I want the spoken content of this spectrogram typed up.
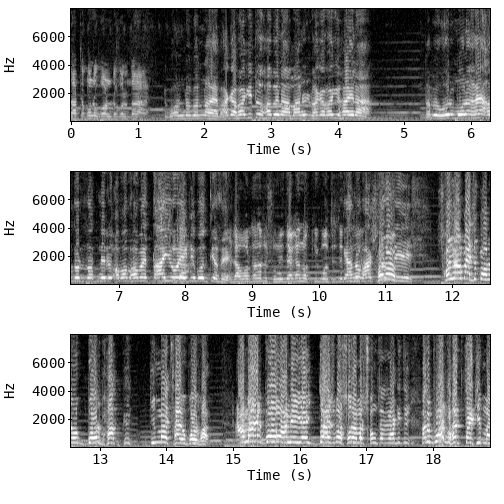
যাতে কোনো গন্ডগোল না হয়। গন্ডগোল না হয় ভাগাভাগি তো হবে না মানুষ ভাগাভাগি হয় না। তবে ওর মনে হয় আদর যত্নের অভাব হবে তাই ও এইটি বলতেছে। এটা ওর কথা একটু শুনি দেখানো কি বলতেছে। কেন ভাগ শোনো। শোনো মাছ বড় বোর ভাত কিম্মা চাই বোর ভাত আমার বউ আমি এই দশ বছর আমার সংসারে রাখেছি। আমি বোর ভাত চাই কিম্মা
